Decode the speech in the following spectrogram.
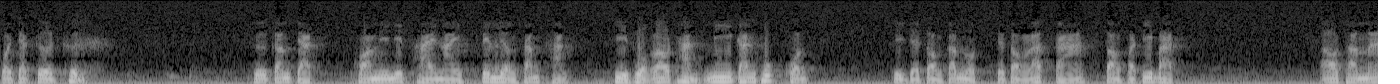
ก็จะเกิดขึ้น คือกำจัดความมีนิสภายในเป็นเรื่องสำคัญ ที่พวกเราท่านมีกันทุกคน ที่จะต้องกำหนดจะต้องรักษาต้องปฏิบัติ เอาธรรมะ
